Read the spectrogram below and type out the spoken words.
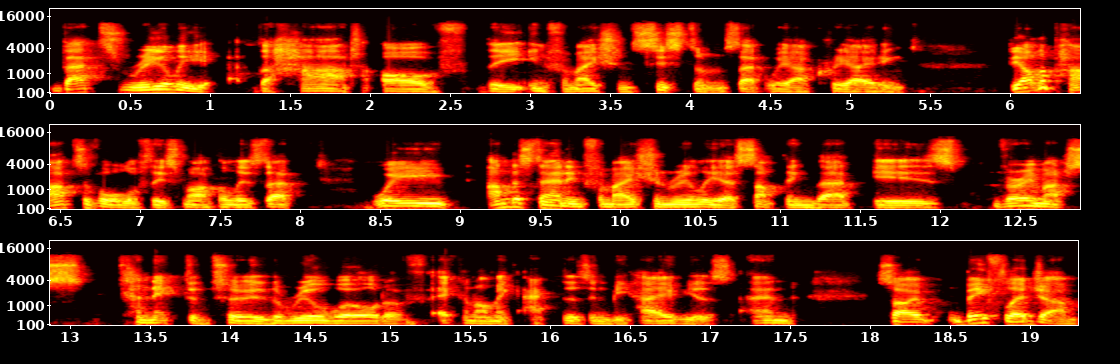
that's really the heart of the information systems that we are creating. The other parts of all of this, Michael, is that we understand information really as something that is very much connected to the real world of economic actors and behaviors. And so, Beef Ledger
